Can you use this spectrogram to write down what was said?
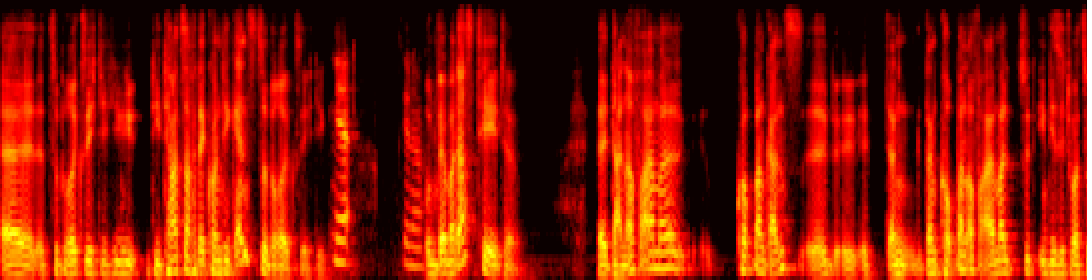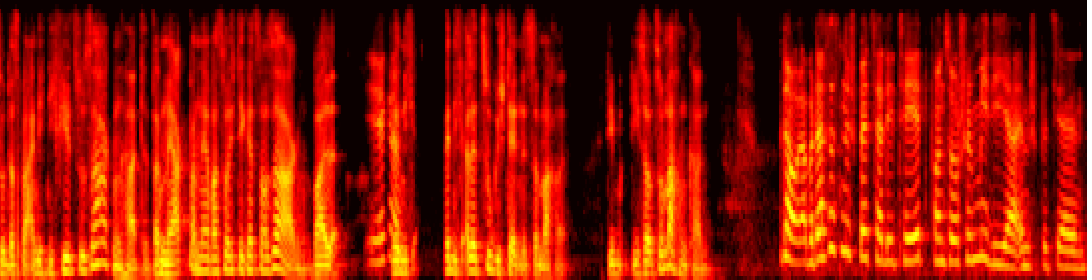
äh, zu berücksichtigen, die Tatsache der Kontingenz zu berücksichtigen. Ja, genau. Und wenn man das täte, äh, dann auf einmal kommt man ganz, äh, dann, dann kommt man auf einmal zu, in die Situation, dass man eigentlich nicht viel zu sagen hat. Dann merkt man ja, was soll ich dir jetzt noch sagen? Weil ja, genau. wenn ich wenn ich alle Zugeständnisse mache, die, die ich sonst so machen kann, Genau, aber das ist eine Spezialität von Social Media im Speziellen.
